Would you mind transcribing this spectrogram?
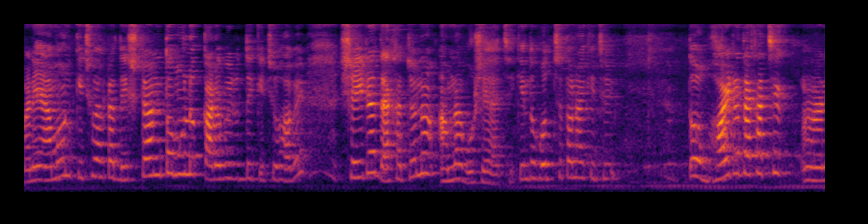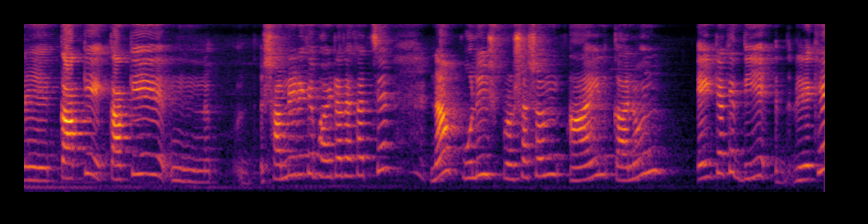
মানে এমন কিছু একটা দৃষ্টান্তমূলক কারও বিরুদ্ধে কিছু হবে, সেইটা দেখার জন্য আমরা বসে আছি, কিন্তু হচ্ছে তো না কিছুই। তো ভয়টা দেখাচ্ছে মানে কাকে কাকে সামনে রেখে ভয়টা দেখাচ্ছে? না, পুলিশ, প্রশাসন, আইন, কানুন, এইটাকে দিয়ে, রেখে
